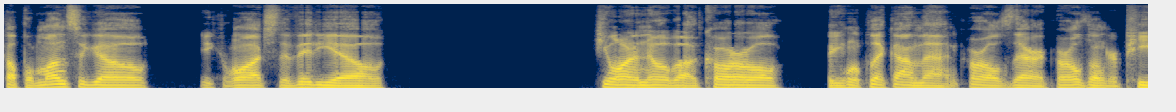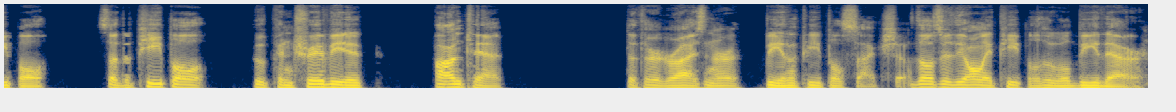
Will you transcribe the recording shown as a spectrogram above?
couple months ago. You can watch the video. If you want to know about Carl, you can click on that and Carl's there. Carl's under people. So the people who contribute content the Third Horizon Earth be in the people section. Those are the only people who will be there.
